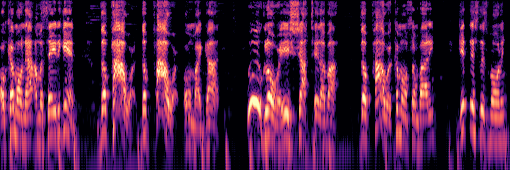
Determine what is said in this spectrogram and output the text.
Oh, come on now. I'm going to say it again. The power, the power. Oh, my God. Woo, glory. The power. Come on, somebody. Get this this morning.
